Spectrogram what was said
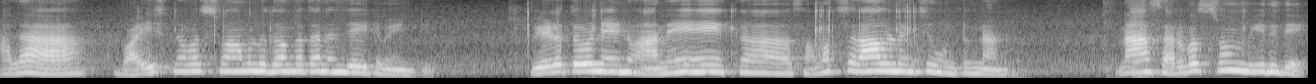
అలా వైష్ణవ స్వాములు దొంగతనం చేయటం ఏంటి? వీళ్ళతో నేను అనేక సంవత్సరాల నుంచి ఉంటున్నాను. నా సర్వస్వం వీరిదే.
